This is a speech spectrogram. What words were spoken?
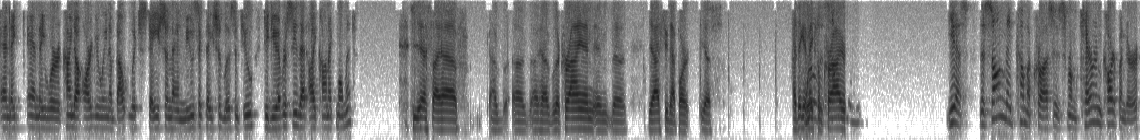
and they and they were kind of arguing about which station and music they should listen to. Did you ever see that iconic moment? Yes, I have. I've, uh, I have. They're crying and the yeah, I see that part. Yes, I think it well, makes them the cry. Yes, the song they come across is from Karen Carpenter,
